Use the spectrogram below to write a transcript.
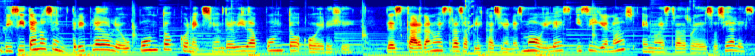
Visítanos en www.conexiondevida.org. Descarga nuestras aplicaciones móviles y síguenos en nuestras redes sociales.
